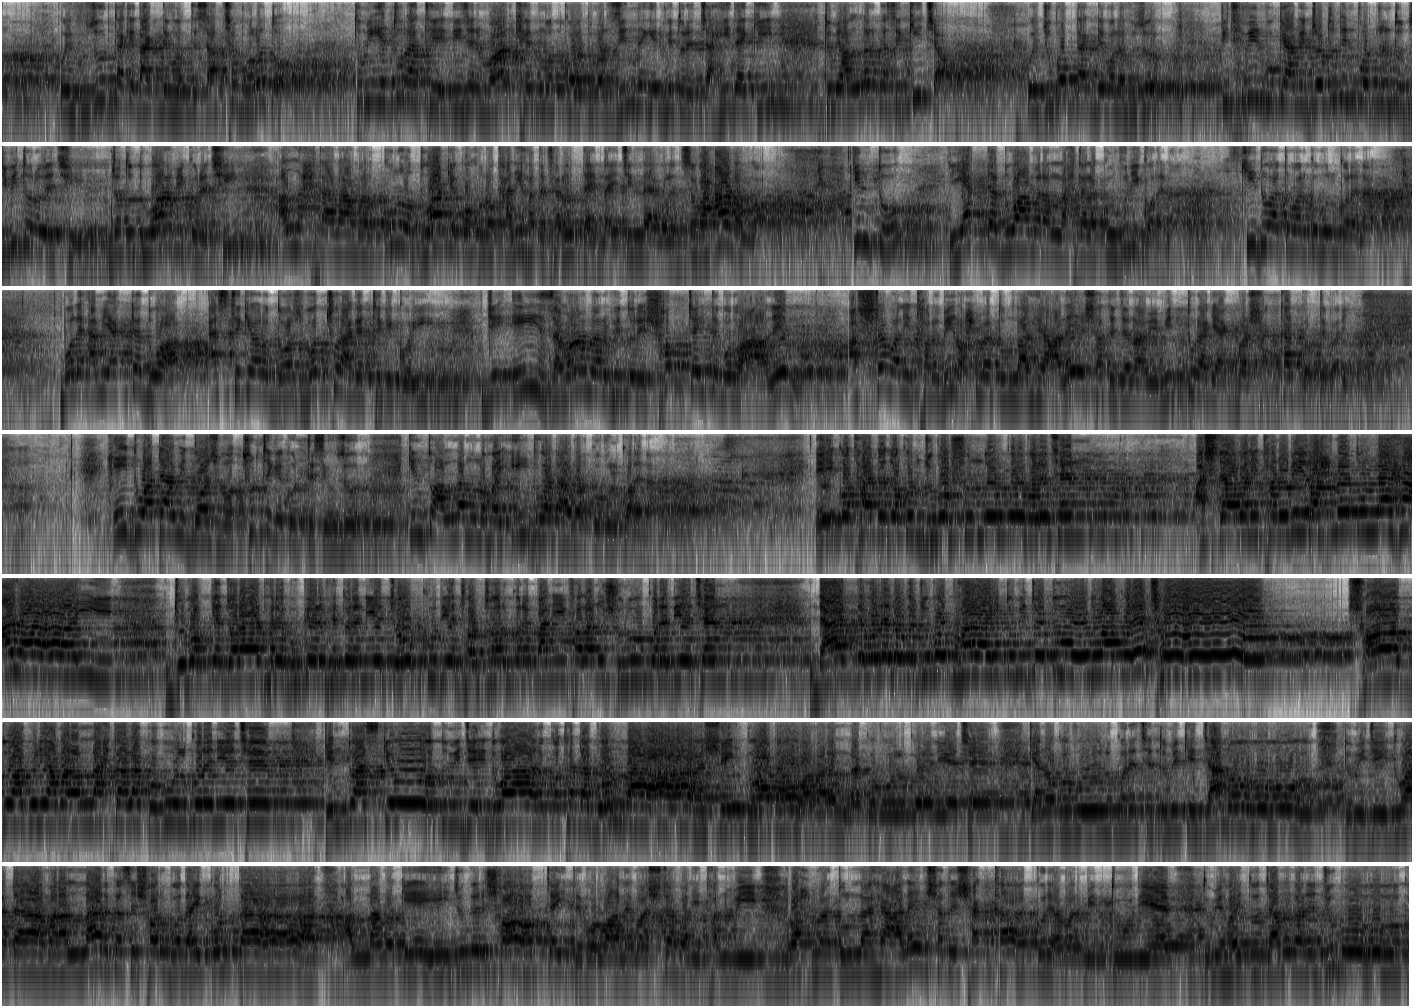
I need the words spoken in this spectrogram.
ওই হুজুর তাকে ডাক দিয়ে বলতেছে আচ্ছা বলো তো, তুমি এত রাতে নিজের মার খেদমত করো, তোমার জিন্দগির ভেতরে চাহিদা কি? তুমি আল্লাহর কাছে কি চাও? ওই যুবক ডাক দিয়ে বলে, হুজুর, পৃথিবীর বুকে আমি যতদিন পর্যন্ত জীবিত রয়েছি, যত দোয়া আমি করেছি, আল্লাহ তাআলা আমার কোনো দোয়াকে কখনো খালি হাতে ফেরত দেয় নাই। চিল্লায় বলেন সুবহান আল্লাহ কিন্তু একটা দোয়া আমার আল্লাহ তাআলা কবুলই করে না। কি দোয়া তোমার কবুল করে না? বলে, আমি একটা দোয়া আজ থেকে আরও দশ বছর আগের থেকে করি যে এই জামানার ভেতরে সবচাইতে বড় আলেম আশরাফ আলী থানবী রহমাতুল্লাহ আলের সাথে যেন আমি মৃত্যুর আগে একবার সাক্ষাৎ করতে পারি। এই দোয়াটা আমি দশ বছর থেকে করতেছি, হুজুর। কিন্তু আল্লাহ মনে হয় এই দোয়াটা আমার কবুল করে না। এই কথাটা যখন যুবক সুন্দর করে বলেছেন আশরাফ আলী থানবী রহমাতুল্লাহ আলাই যুবককে জড়ায় ধরে বুকের ভেতরে নিয়ে চক্ষু দিয়ে ঝরঝর করে পানি ফেলানো শুরু করে দিয়েছেন। ডাক দে বলে যুবক ভাই, তুমি যত দোয়া করেছ সব দোয়াগুলি আমার আল্লাহ তাআলা কবুল করে নিয়েছে। কিন্তু আজকেও তুমি যেই দোয়ার কথাটা বললা, সেই দোয়াটাও আমার আল্লাহ কবুল করে নিয়েছে। কেন কবুল করেছে তুমি কি জানো? তুমি যেই দোয়াটা আমার আল্লাহর কাছে সর্বদাই করতা, আল্লাহ আমাকে এই যুগের সব চাইতে বড় আলেম আশরাফ আলী থানভী রহমাতুল্লাহ আলের সাথে সাক্ষাৎ করে আমার মৃত্যু দিয়ে তুমি হয়তো জানো না রে যুবক,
